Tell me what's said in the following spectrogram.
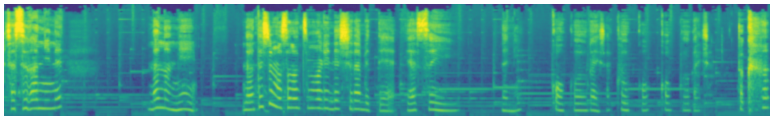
さすがにね。なのに、私もそのつもりで調べて、安い、何？航空会社？空港？航空会社？とか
